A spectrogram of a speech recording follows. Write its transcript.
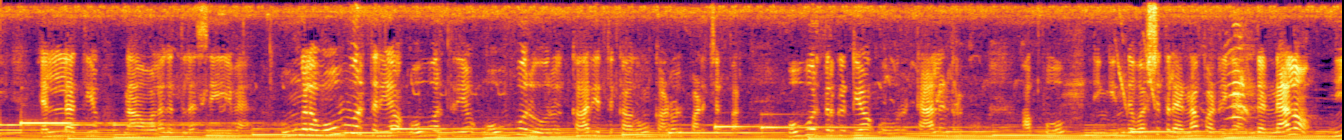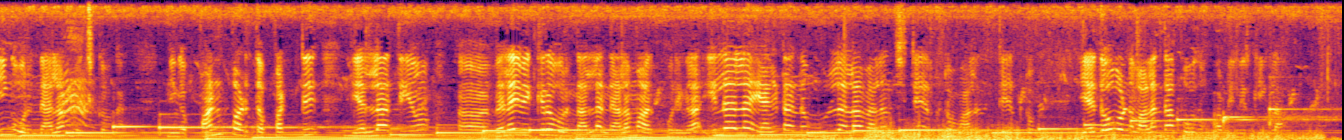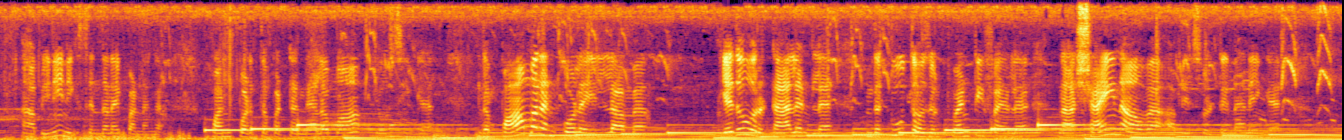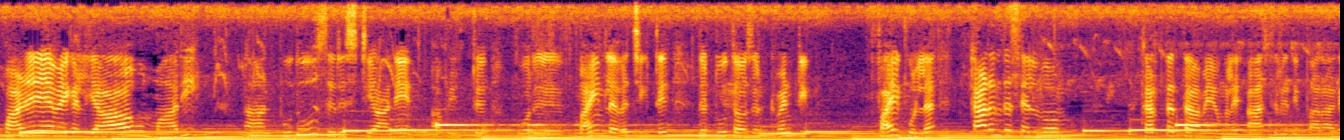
எல்லாத்தையும் நான் உலகத்துல செய்வேன். உங்களை ஒவ்வொருத்தரையும் ஒவ்வொருத்தரையும் ஒவ்வொரு ஒரு காரியத்துக்காகவும் கடவுள் படைச்சிருப்பார். ஒவ்வொருத்தர்கிட்டயும் ஒவ்வொரு டேலண்ட் இருக்கும். அப்போ நீங்க இந்த வருஷத்துல என்ன பண்றீங்க? இந்த நிலம். நீங்க ஒரு நிலம்னு வச்சுக்கோங்க. நீங்க பண்படுத்தப்பட்டு எல்லாத்தையும் ஆஹ், விளைவிக்கிற ஒரு நல்ல நிலமா இருக்க போறீங்க இல்ல இல்ல என்கிட்ட அந்த முள்ளெல்லாம் விளைஞ்சிட்டே இருக்கட்டும் வளர்ந்துட்டே இருக்கட்டும். ஏதோ ஒண்ணு வளர்ந்தா போதும் அப்படின்னு இருக்கீங்களா? அப்படின்னு இன்னைக்கு சிந்தனை பண்ணுங்க. பண்படுத்தப்பட்ட நிலமா யோசிங்க. இந்த பாமரன் போல இல்லாம ஏதோ ஒரு டேலண்ட்ல இந்த டூ தௌசண்ட் டுவெண்ட்டி ஃபைவ்ல நான் ஷைன் ஆவேன் அப்படின்னு சொல்லிட்டு நினைங்க. பழையவைகள் யாவும் மாறி சிருஷ்டியானேன் அப்படின்ட்டு ஒரு மைண்ட்ல வச்சுக்கிட்டு இந்த டூ தௌசண்ட் டுவெண்ட்டி ஃபைவ்க்குள்ள கடந்த செல்வம். கர்த்தத்தாமே உங்களை ஆசீர்வதிப்பாராக.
